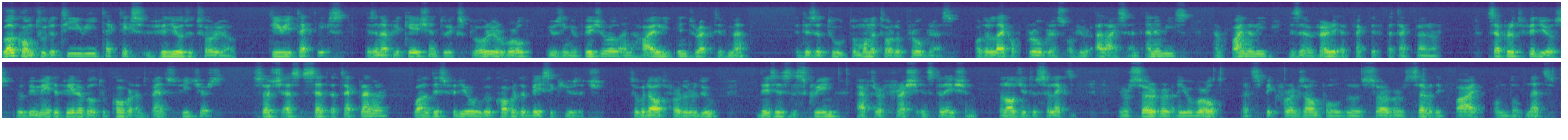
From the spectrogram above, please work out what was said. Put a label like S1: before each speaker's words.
S1: Welcome to the TV Tactics video tutorial. TV Tactics is an application to explore your world using a visual and highly interactive map. It is a tool to monitor the progress or the lack of progress of your allies and enemies. And finally, it is a very effective attack planner. Separate videos will be made available to cover advanced features such as set attack planner, while this video will cover the basic usage. So without further ado, this is the screen after a fresh installation. It allows you to select your server and your world. Let's pick for example the server 75 on .NET.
